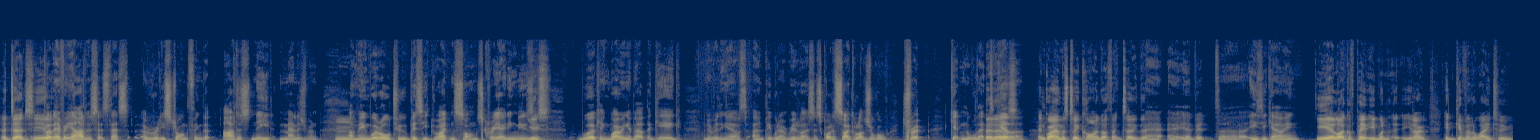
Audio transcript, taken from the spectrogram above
It did, yeah. But every artist, that's that's a really strong thing that artists need management. Hmm. I mean, we're all too busy writing songs, creating music, Yes. working, worrying about the gig and everything else, and people don't realise it's quite a psychological trip getting all that It is. together. And Graham was too kind, I think, too. That Uh, uh, a bit uh, easygoing. yeah, like if people, he wouldn't, you know, he'd give it away too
